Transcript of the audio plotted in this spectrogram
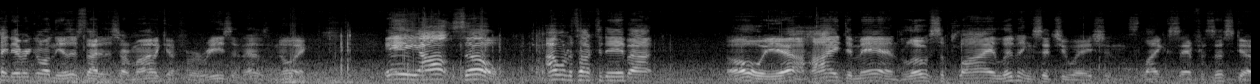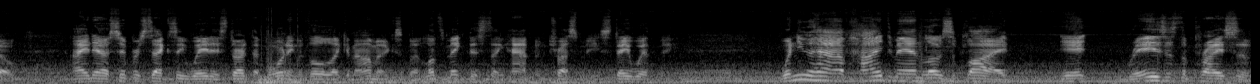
I never go on the other side of this harmonica for a reason. That was annoying. Hey, y'all. So, I want to talk today about, oh yeah, high demand, low supply living situations like San Francisco. I know, super sexy way to start the morning with a little economics, but let's make this thing happen. Trust me. Stay with me. When you have high demand, low supply, it raises the price of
